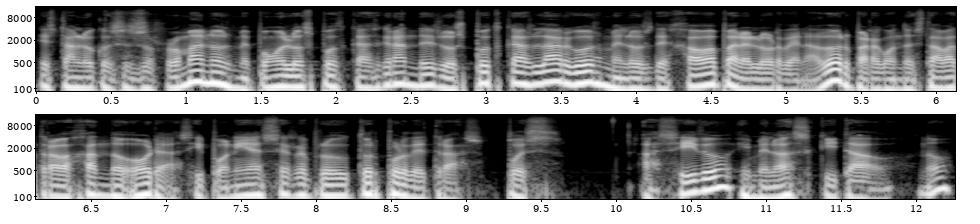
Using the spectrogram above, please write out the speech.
están locos esos romanos, me pongo los podcasts grandes, los podcasts largos me los dejaba para el ordenador, para cuando estaba trabajando horas y ponía ese reproductor por detrás. Pues has sido y me lo has quitado, ¿no?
